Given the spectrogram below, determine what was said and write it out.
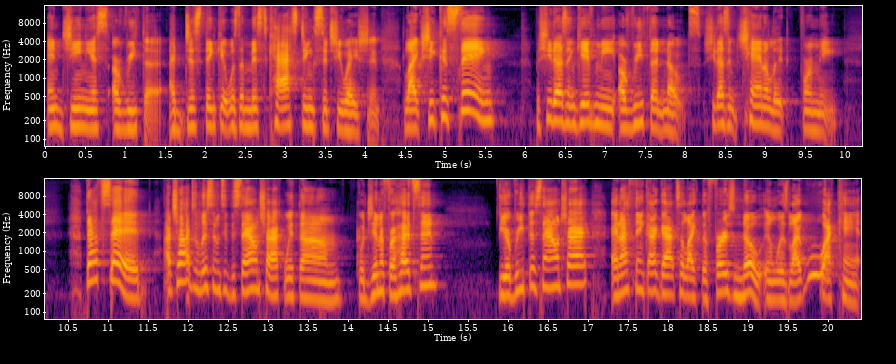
in Genius Aretha. I just think it was a miscasting situation. Like she could sing, but she doesn't give me Aretha notes. She doesn't channel it for me. That said, I tried to listen to the soundtrack with um with Jennifer Hudson the Aretha soundtrack, and I think I got to like the first note and was like, "Ooh, I can't."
